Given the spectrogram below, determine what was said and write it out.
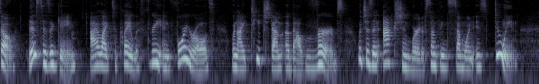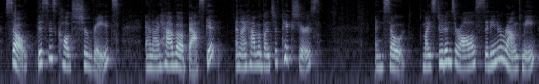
So this is a game I like to play with three and four-year-olds when I teach them about verbs, which is an action word of something someone is doing. So this is called charades, and I have a basket, and I have a bunch of pictures. And so my students are all sitting around me,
